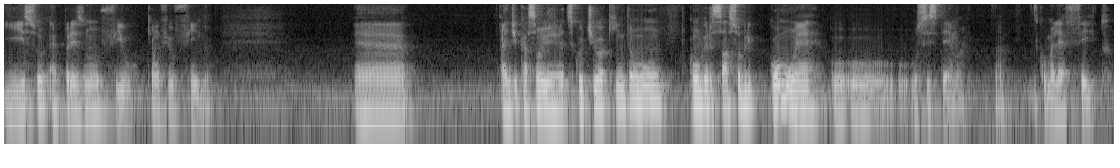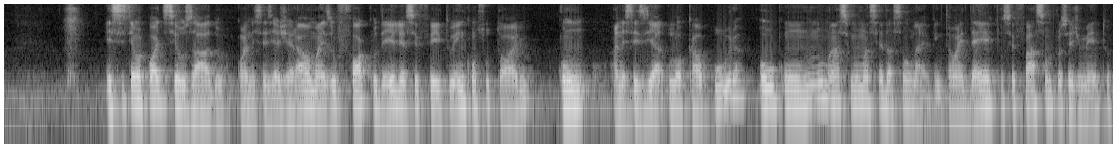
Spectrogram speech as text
e isso é preso num fio, que é um fio fino. É, a indicação a gente já discutiu aqui, então vamos conversar sobre como é o, o, o sistema, tá? como ele é feito. Esse sistema pode ser usado com anestesia geral, mas o foco dele é ser feito em consultório com anestesia local pura ou com, no máximo, uma sedação leve. Então, a ideia é que você faça um procedimento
